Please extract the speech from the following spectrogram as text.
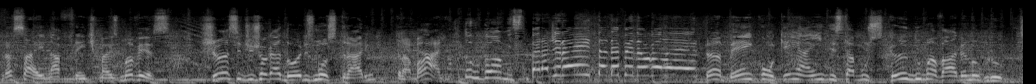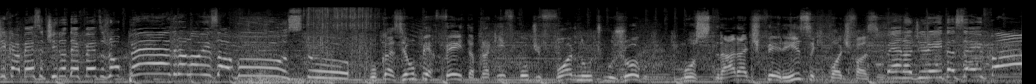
para sair na frente mais uma vez. Chance de jogadores mostrarem trabalho. Arthur Gomes, pela direita, defendeu o goleiro. Também com quem ainda está buscando uma vaga no grupo. De cabeça tira a defesa João Pedro Luiz Augusto. Ocasião perfeita para quem ficou de fora no último jogo mostrar a diferença que pode fazer. Perna direita, Seivaldo! Para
